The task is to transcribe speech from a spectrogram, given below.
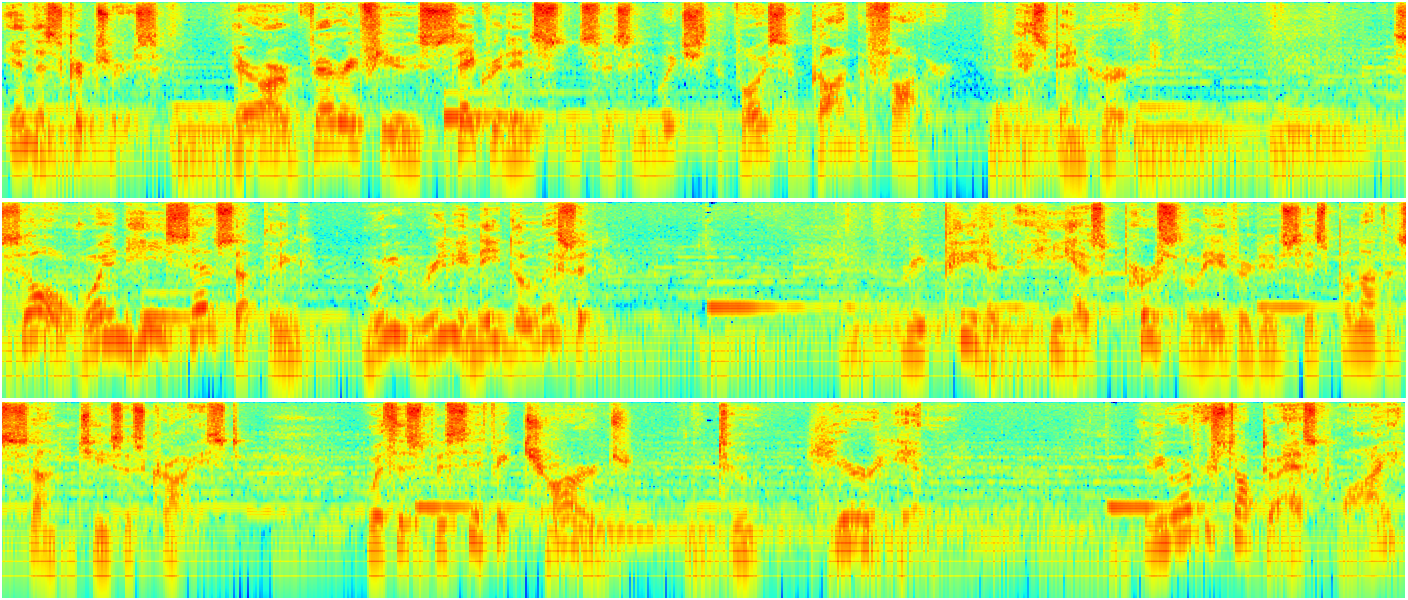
In the scriptures, there are very few sacred instances in which the voice of God the Father has been heard. So when he says something, we really need to listen. Repeatedly, he has personally introduced his beloved Son, Jesus Christ, with a specific charge to hear him. Have you ever stopped to ask why?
